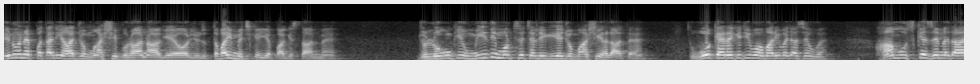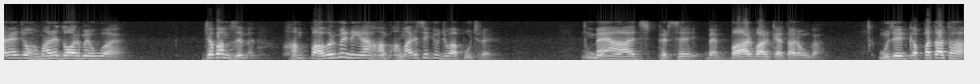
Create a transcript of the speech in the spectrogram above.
इन्होंने पता नहीं आज जो माशी बुरहान आ गया और जो तबाही मिच गई है पाकिस्तान में जो लोगों की उम्मीद ही मुल्क से चली गई है, जो माशी हालात हैं तो वो कह रहे हैं कि जी वो हमारी वजह से हुआ है। हम उसके जिम्मेदार हैं जो हमारे दौर में हुआ है। जब हम हम पावर में नहीं है, हम, हमारे से क्यों जवाब पूछ रहे हैं? मैं आज फिर से, मैं बार बार कहता रहूँगा, मुझे इनका पता था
